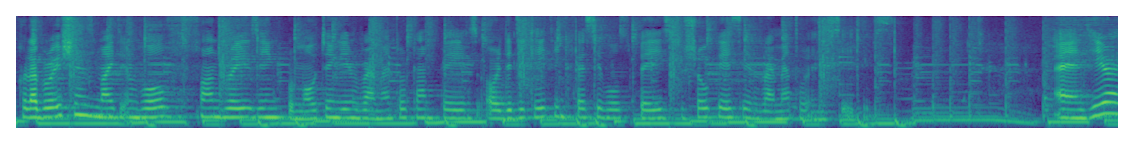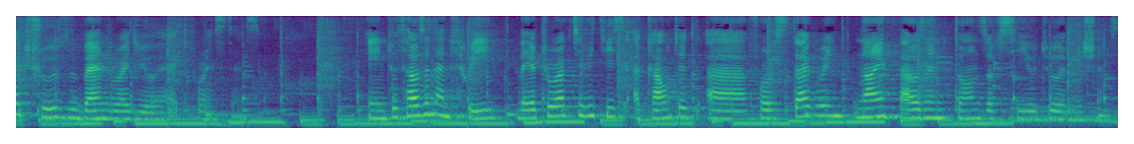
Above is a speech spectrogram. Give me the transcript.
Collaborations might involve fundraising, promoting environmental campaigns, or dedicating festival space to showcase environmental initiatives. And here I choose the band Radiohead, for instance. In 2003, their tour activities accounted uh, for a staggering 9,000 tons of CO2 emissions.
